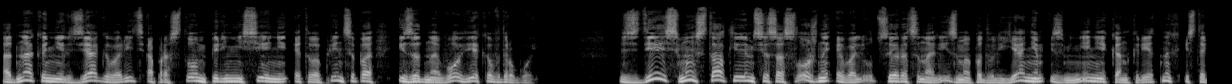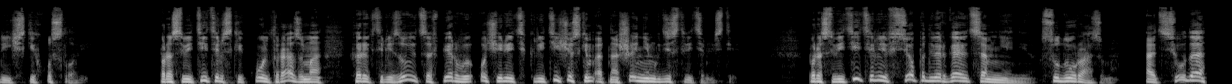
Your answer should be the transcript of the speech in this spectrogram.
однако нельзя говорить о простом перенесении этого принципа из одного века в другой. Здесь мы сталкиваемся со сложной эволюцией рационализма под влиянием изменения конкретных исторических условий. Просветительский культ разума характеризуется в первую очередь критическим отношением к действительности. Просветители все подвергают сомнению, суду разума. Отсюда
